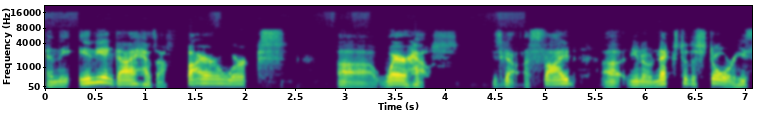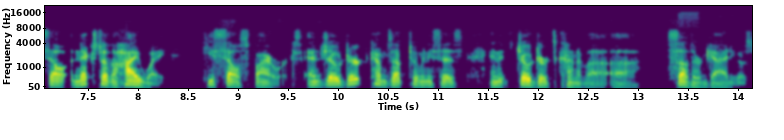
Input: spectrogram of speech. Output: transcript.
and the Indian guy has a fireworks uh, warehouse. He's got a side, uh, you know, next to the store. He sell next to the highway. He sells fireworks, and Joe Dirt comes up to him and he says, and it's Joe Dirt's kind of a, a southern guy. And he goes,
